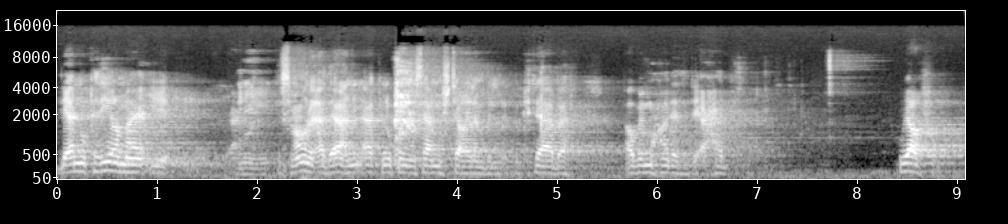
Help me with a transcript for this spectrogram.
لأنه كثيرا ما ي... يعني يسمعون الأذان لكن يكون الإنسان مشتغلا بالكتابة أو بمحادثة أحد ويغفل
